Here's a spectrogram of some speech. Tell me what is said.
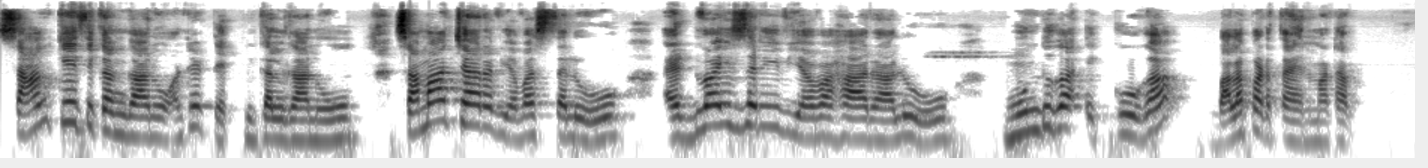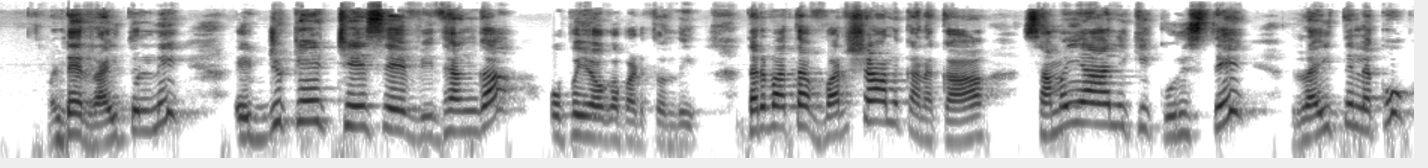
సాంకేతికంగాను అంటే టెక్నికల్గాను సమాచార వ్యవస్థలు అడ్వైజరీ వ్యవహారాలు ముందుగా ఎక్కువగా బలపడతాయన్నమాట. అంటే రైతుల్ని ఎడ్యుకేట్ చేసే విధంగా ఉపయోగపడుతుంది. తర్వాత వర్షాలు కనుక సమయానికి కురిస్తే రైతులకు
